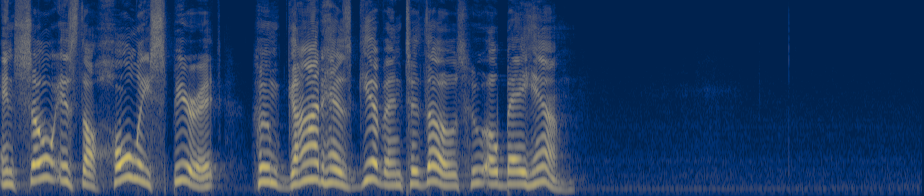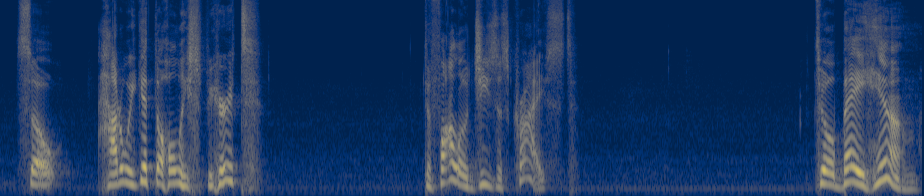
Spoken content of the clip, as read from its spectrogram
and so is the Holy Spirit, whom God has given to those who obey him. So, how do we get the Holy Spirit? To follow Jesus Christ, to obey him.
